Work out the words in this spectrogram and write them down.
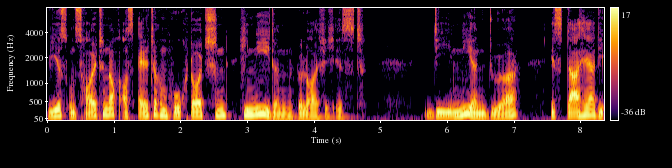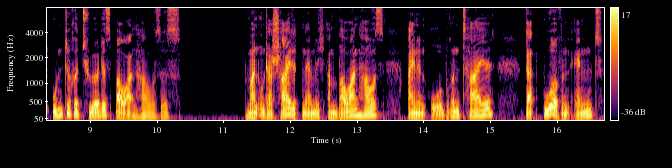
wie es uns heute noch aus älterem Hochdeutschen Hiniden geläufig ist. Die Niendür ist daher die untere Tür des Bauernhauses. Man unterscheidet nämlich am Bauernhaus einen oberen Teil, dat Burvenend,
